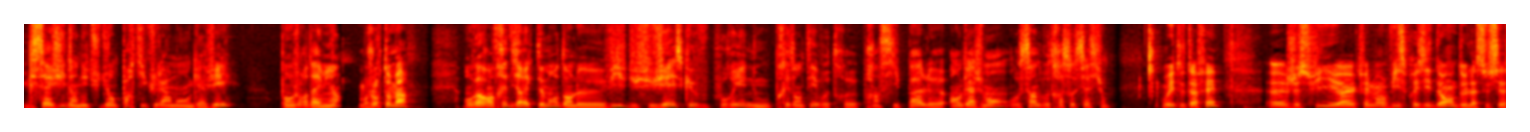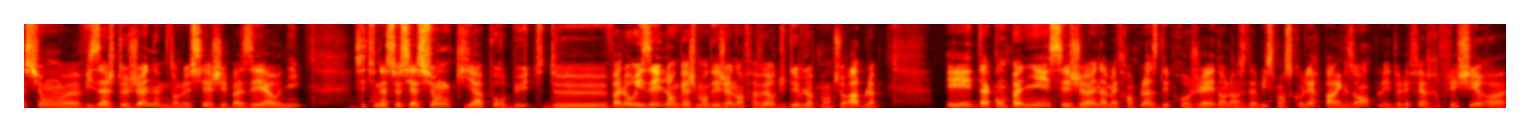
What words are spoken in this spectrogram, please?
Il s'agit d'un étudiant particulièrement engagé. Bonjour Damien. Bonjour Thomas. On va rentrer directement dans le vif du sujet. Est-ce que vous pourriez nous présenter votre principal euh, engagement au sein de votre association? Oui, tout à fait. Euh, je suis actuellement vice-président de l'association euh, Visage de Jeunes, dont le siège est basé à Oni. C'est une association qui a pour but de valoriser l'engagement des jeunes en faveur du développement durable et d'accompagner ces jeunes à mettre en place des projets dans leurs établissements scolaires, par exemple, et de les faire réfléchir euh,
